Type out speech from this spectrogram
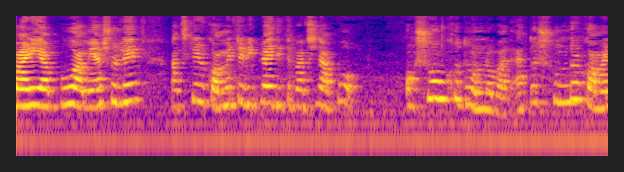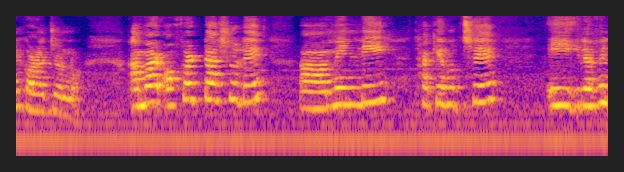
মারি আপু, আমি আসলে আজকের কমেন্টে রিপ্লাই দিতে পারছি না আপু। অসংখ্য ধন্যবাদ এত সুন্দর কমেন্ট করার জন্য। আমার অফারটা আসলে মেনলি থাকে হচ্ছে এই ইলেভেন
